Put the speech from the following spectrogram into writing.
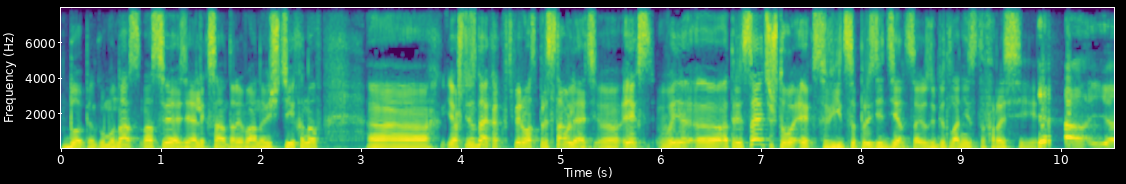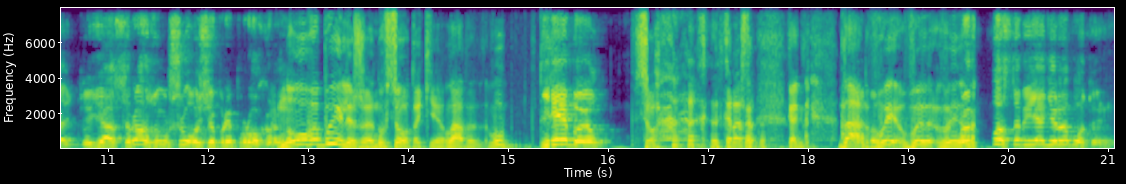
допингом. У нас на связи Александр Иванович Тихонов. Э, я уж не знаю, как теперь вас представлять. Э, экс, вы э, отрицаете, что вы экс-вице-президент Союза биатлонистов России? Я, я, я сразу сразу ушел еще при Прохорове. Ну, вы были же, ну, все-таки, ладно. Ну... Не был. Все, хорошо. Как, да, вы... вы, вы... Постами я не работаю.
